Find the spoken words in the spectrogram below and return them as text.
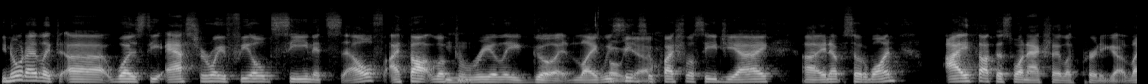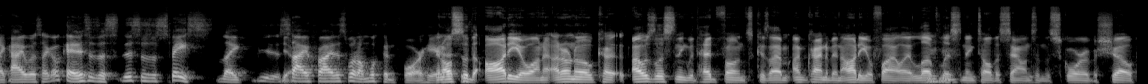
You know what I liked uh, was the asteroid field scene itself. I thought looked Mhm. really good. Like we've Oh, seen yeah. some questionable CGI uh, in episode one. I thought this one actually looked pretty good. Like I was like, okay, this is a this is a space like sci-fi. This is what I'm looking for here. and also the audio on it. I don't know. I was listening with headphones because I'm I'm kind of an audiophile. I love Mhm. listening to all the sounds and the score of a show.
